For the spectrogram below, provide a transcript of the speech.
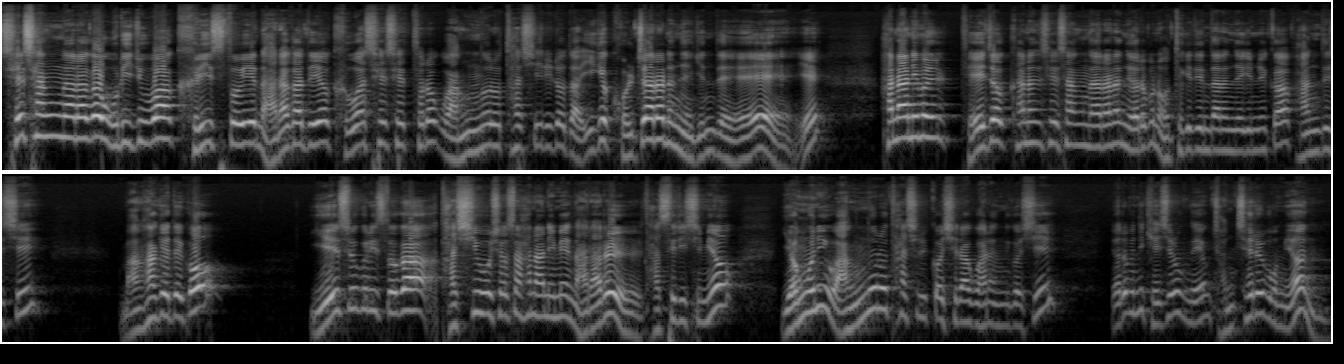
세상 나라가 우리 주와 그리스도의 나라가 되어 그와 세세토록 왕노릇 하시리로다. 이게 골자라는 얘기인데, 예? 하나님을 대적하는 세상 나라는 여러분 어떻게 된다는 얘기입니까? 반드시 망하게 되고 예수 그리스도가 다시 오셔서 하나님의 나라를 다스리시며 영원히 왕노릇 하실 것이라고 하는 것이 여러분이 계시록 내용 전체를 보면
